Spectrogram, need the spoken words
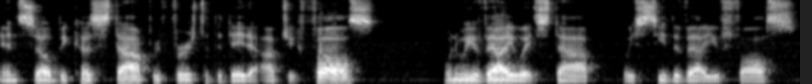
And so because stop refers to the data object false, when we evaluate stop, we see the value false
